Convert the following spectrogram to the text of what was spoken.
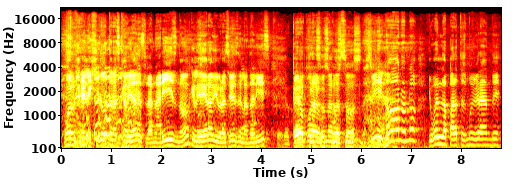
pudo haber elegido otras cavidades, la nariz, ¿no? Que le diera vibraciones en la nariz, Pero pero, por alguna razón. Sí, no, no, no. Igual el aparato es muy grande,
